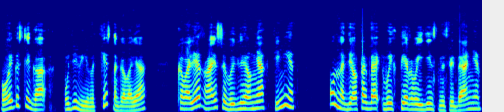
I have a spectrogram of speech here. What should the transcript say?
Ольга слегка удивилась. Честно говоря, кавалер раньше выглядел не ахти нет. Он надел тогда в их первое единственное свидание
